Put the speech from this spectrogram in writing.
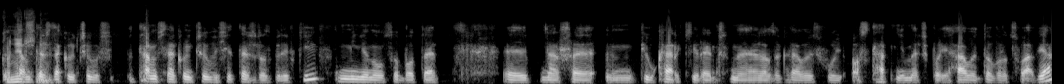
Koniecznie. Tam, też zakończyły się, tam zakończyły się też rozgrywki. W minioną sobotę y, nasze y, piłkarki ręczne rozegrały swój ostatni mecz, pojechały do Wrocławia.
